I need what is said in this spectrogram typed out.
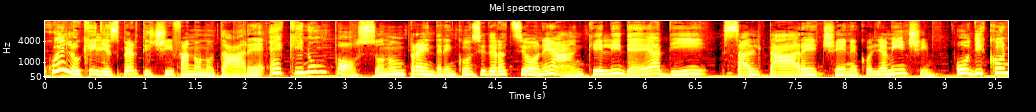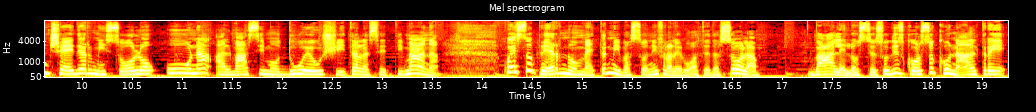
quello che gli esperti ci fanno notare è che non posso non prendere in considerazione anche l'idea di saltare cene con gli amici o di concedermi solo una, al massimo due uscite alla settimana. Questo per non mettermi i bastoni fra le ruote da sola. Vale lo stesso discorso con altre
